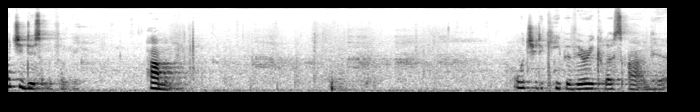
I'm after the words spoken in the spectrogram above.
I want you do something for me. Harmony. I want you to keep a very close eye on her,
